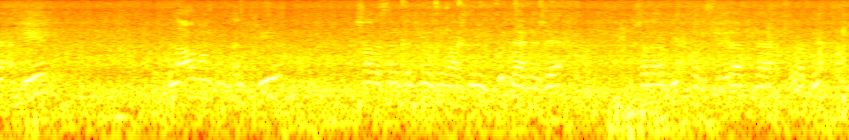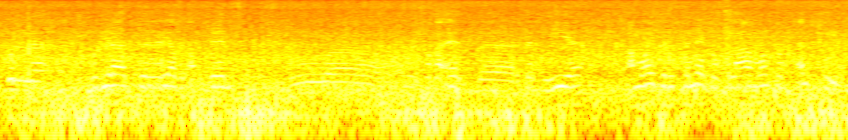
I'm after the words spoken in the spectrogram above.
صباح الخير كل عام وأنتم بألف خير. إن شاء الله سنة 2022 كلها نجاح. إن شاء الله ربي يحفظ صغيراتنا وربي يحفظ كل مديرات رياض الأطفال وفضاءات الترفيهية آه، عم هيك نتمنى لكم كل عام وأنتم بألف خير.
